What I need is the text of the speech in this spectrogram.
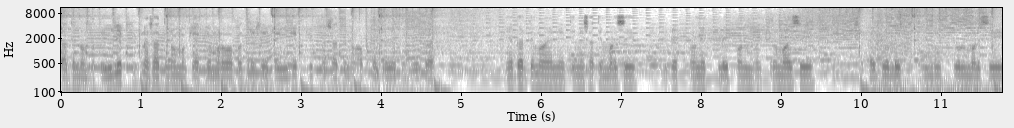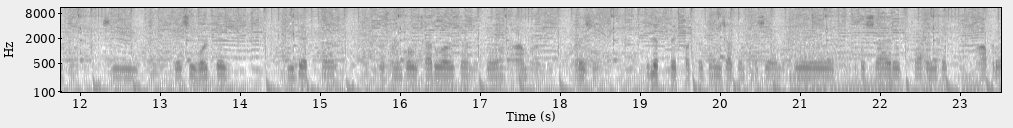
સાધનોમાં તો ઇલેક્ટ્રિકના સાધનોમાં ક્યાં ક્યાં મળવાપાત્ર છે? તો ઇલેક્ટ્રિકના સાધનો આપણે જોઈએ તો મેગર મેગર તેમાં એને તેની સાથે મળશે ઇલેક્ટ્રોનિક ક્લિપ પણ મોટર મળશે હાઇડ્રોલિક યુનિટ ટૂલ મળશે, પછી એસી વોલ્ટેજ ડિટેક્ટર એ પણ બહુ સારું આવશે અને તેમાં આમ મળે છે. ઇલેક્ટ્રિક કટર તેની સાથે મળશે અને તે ખૂબ જ સહાયરૂપ થાય ઇલેક્ટ્રિકમાં આપણે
